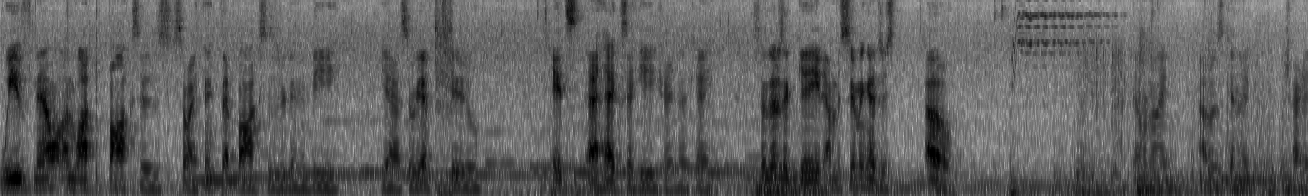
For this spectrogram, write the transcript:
We've now unlocked boxes, so I think that boxes are going to be... Yeah, so we have two. It's a hexahedron, okay. So there's a gate. I'm assuming I just... Oh. Never mind. I was going to try to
